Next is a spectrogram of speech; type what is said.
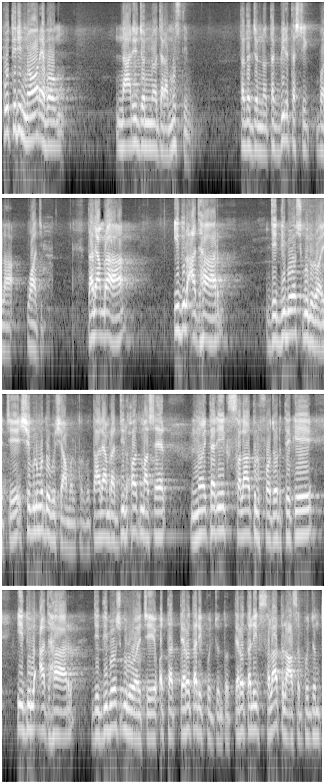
প্রতিটি নর এবং নারীর জন্য যারা মুসলিম, তাদের জন্য তাকবীর তাস্টিক বলা ওয়াজিব। তাহলে আমরা ঈদুল আজহার যে দিবসগুলো রয়েছে, সেগুলোর মধ্যে অবশ্যই আমল করব। তাহলে আমরা জিলহজ মাসের নয় তারিখ সলাতুল ফজর থেকে ঈদুল আজহার যে দিবসগুলো রয়েছে, অর্থাৎ তেরো তারিখ পর্যন্ত, তেরো তারিখ সলাতুল আসর পর্যন্ত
